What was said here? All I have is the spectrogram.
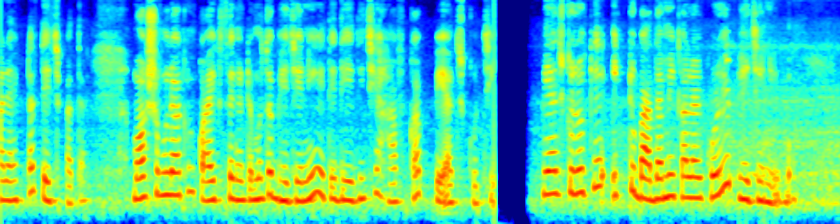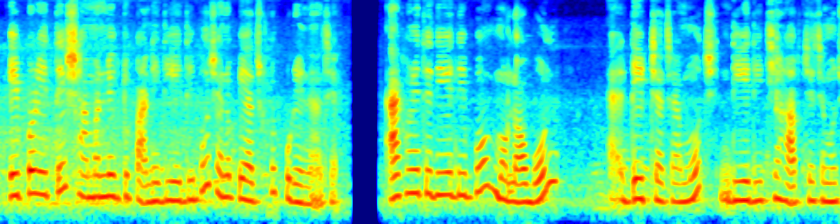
আর একটা তেজপাতা। মশলাগুলো এখন কয়েক সেকেন্ডের মতো ভেজে নিয়ে এতে দিয়ে দিচ্ছি হাফ কাপ পেঁয়াজ কুচি। পেঁয়াজগুলোকে একটু বাদামি কালার করে ভেজে নিব। এরপর এতে সামান্য একটু পানি দিয়ে দিব যেন পেঁয়াজগুলো পুড়ে না যায়। এখন এতে দিয়ে দিব লবণ দেড় চা চামচ, দিয়ে দিচ্ছি হাফ চা চামচ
